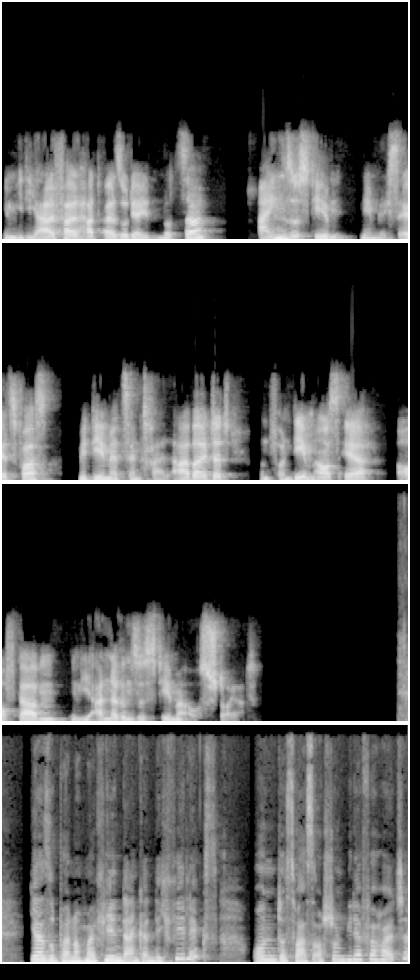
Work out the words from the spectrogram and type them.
Im Idealfall hat also der Nutzer ein System, nämlich Salesforce, mit dem er zentral arbeitet und von dem aus er Aufgaben in die anderen Systeme aussteuert. Ja, super. Nochmal vielen Dank an dich, Felix. Und das war's auch schon wieder für heute.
